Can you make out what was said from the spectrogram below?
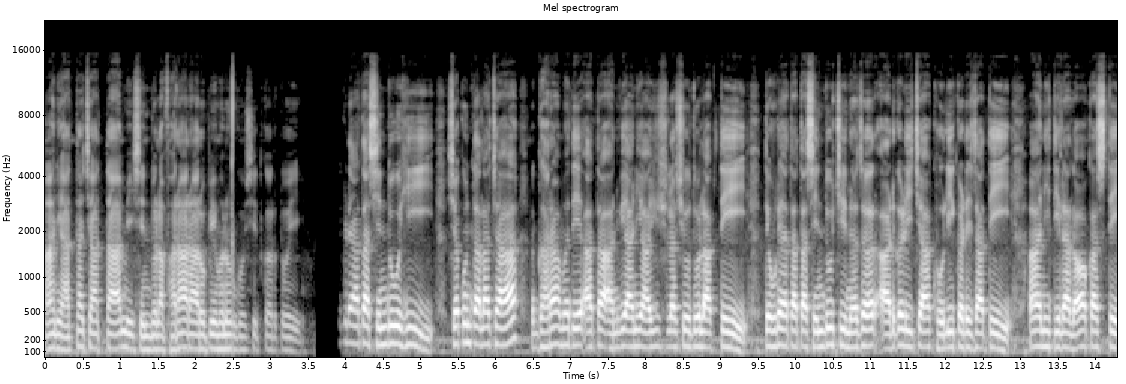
आणि आत्ताच्या आत्ता मी सिंधूला फरार आरोपी म्हणून घोषित करतोय. इकडे आता सिंधू ही शकुंतलाच्या घरामध्ये आता अन्वी आणि आयुषला शोधू लागते. तेवढ्यात आता सिंधूची नजर आडगळीच्या खोलीकडे जाते आणि तिला लॉक असते.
